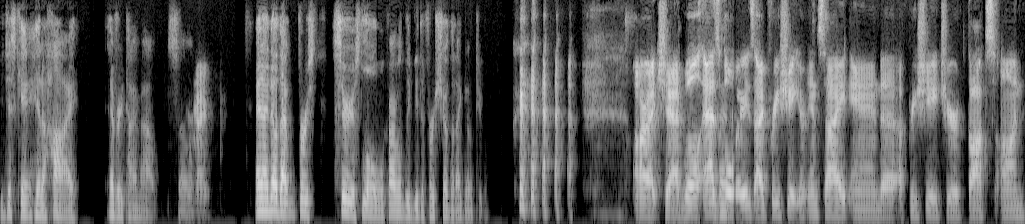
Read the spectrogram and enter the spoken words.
you just can't hit a high every time out. So, right. And I know that first serious lull will probably be the first show that I go to. All right, Chad. Well, as uh, always, I appreciate your insight and uh, appreciate your thoughts on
